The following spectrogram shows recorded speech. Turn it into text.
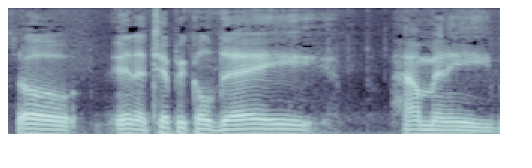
So, in a typical day, how many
